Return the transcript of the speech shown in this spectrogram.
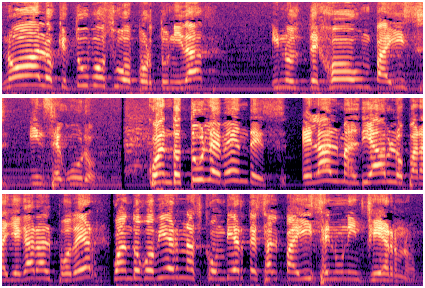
no a lo que tuvo su oportunidad y nos dejó un país inseguro. Cuando tú le vendes el alma al diablo para llegar al poder, cuando gobiernas conviertes al país en un infierno.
